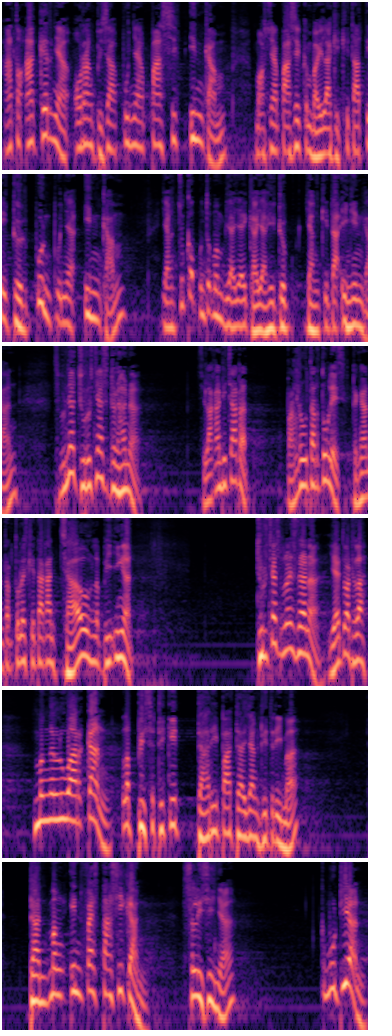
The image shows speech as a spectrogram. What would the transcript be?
atau akhirnya orang bisa punya passive income Maksudnya pasif kembali lagi kita tidur pun punya income yang cukup untuk membiayai gaya hidup yang kita inginkan. Sebenarnya jurusnya sederhana. Silakan dicatat. Perlu tertulis. Dengan tertulis kita akan jauh lebih ingat. Jurusnya sebenarnya sederhana, yaitu adalah mengeluarkan lebih sedikit daripada yang diterima dan menginvestasikan selisihnya. Kemudian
